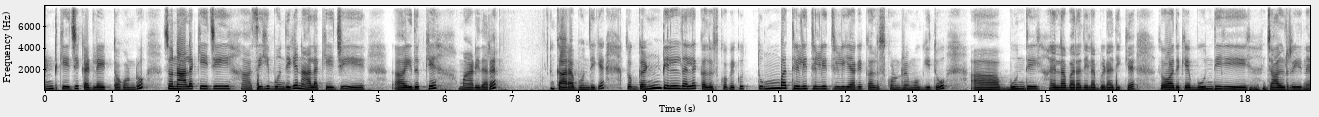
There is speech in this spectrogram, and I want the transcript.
ಎಂಟು ಕೆ ಜಿ ಕಡಲೆ ಹಿಟ್ಟು ತೊಗೊಂಡು ಸೊ ನಾಲ್ಕು ಕೆ ಜಿ ಸಿಹಿ ಬೂಂದಿಗೆ ನಾಲ್ಕು ಕೆ ಜಿ ಇದಕ್ಕೆ ಮಾಡಿದ್ದಾರೆ. ಖಾರ ಬೂಂದಿಗೆ. ಸೊ ಗಂಟಿಲ್ದಲ್ಲೇ ಕಲಿಸ್ಕೋಬೇಕು. ತುಂಬ ತಿಳಿ ತಿಳಿ, ತಿಳಿಯಾಗಿ ಕಲಿಸ್ಕೊಂಡ್ರೆ ಮುಗೀತು. ಬೂಂದಿ ಎಲ್ಲ ಬರೋದಿಲ್ಲ ಬಿಡೋದಕ್ಕೆ. ಸೊ ಅದಕ್ಕೆ ಬೂಂದಿ ಜಾಲ್ರಿನೇ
